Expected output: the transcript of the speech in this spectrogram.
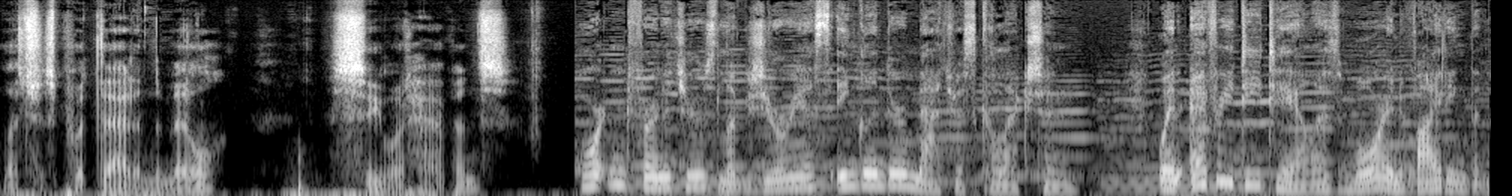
Let's just put that in the middle. See what happens. Horton Furniture's luxurious Englander mattress collection. When every detail is more inviting than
